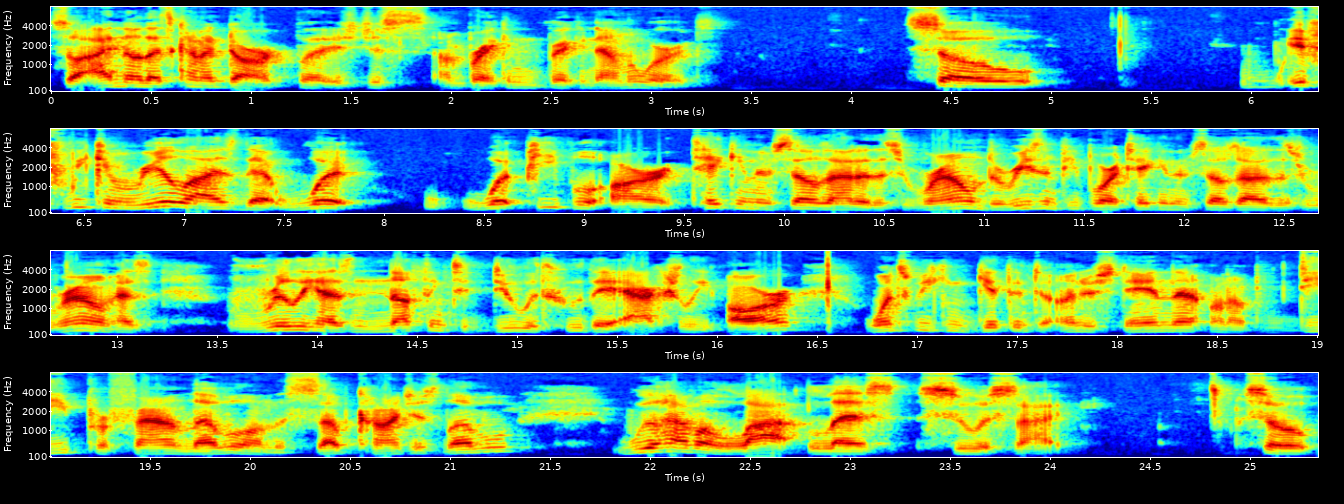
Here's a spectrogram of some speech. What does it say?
So I know that's kind of dark, but it's just I'm breaking breaking down the words. So if we can realize that what what people are taking themselves out of this realm, the reason people are taking themselves out of this realm has really has nothing to do with who they actually are. Once we can get them to understand that on a deep, profound level, on the subconscious level, we'll have a lot less suicide. So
